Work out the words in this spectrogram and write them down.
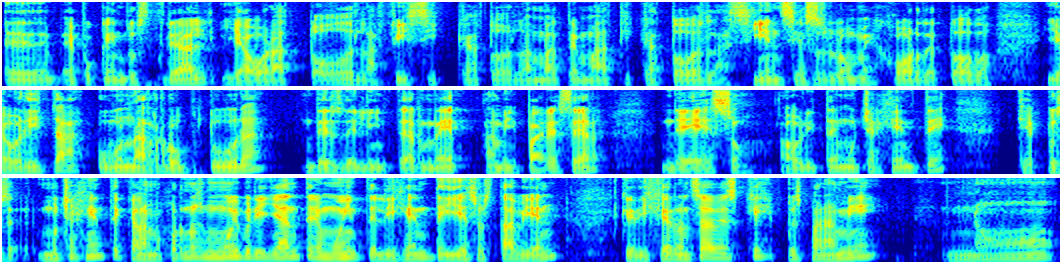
eh, época industrial, y ahora todo es la física, todo es la matemática, todo es la ciencia, eso es lo mejor de todo. Y ahorita hubo una ruptura desde el Internet, a mi parecer, de eso. Ahorita hay mucha gente que, pues, mucha gente que a lo mejor no es muy brillante, muy inteligente y eso está bien, que dijeron, ¿sabes qué? Pues para mí, no,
